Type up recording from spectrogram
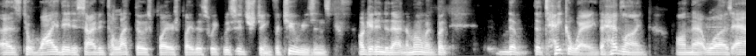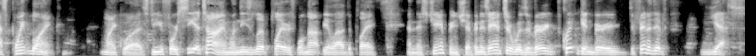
as to why they decided to let those players play this week was interesting for two reasons. I'll get into that in a moment. But the the takeaway, the headline on that was asked point blank. Mike was, do you foresee a time when these LIV players will not be allowed to play in this championship? And his answer was a very quick and very definitive yes.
